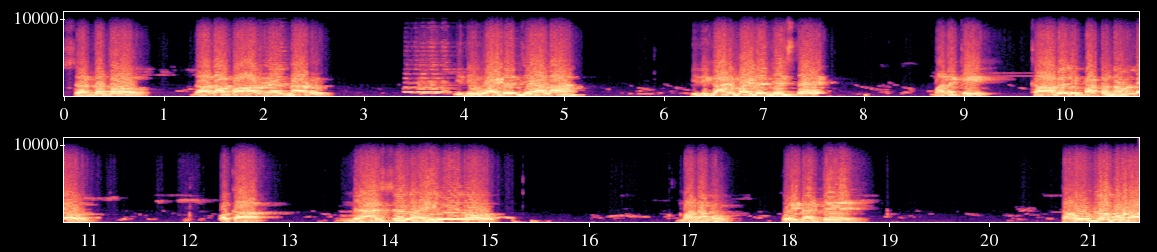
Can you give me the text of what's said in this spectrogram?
శ్రద్ధతో దాదాపు ఆరు నెలల నాడు ఇది వైడన్ చేయాలా? ఇది కాని వైడన్ చేస్తే మనకి కావలి పట్టణంలో ఒక నేషనల్ హైవేలో మనము పోయినట్టే టౌన్లో కూడా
